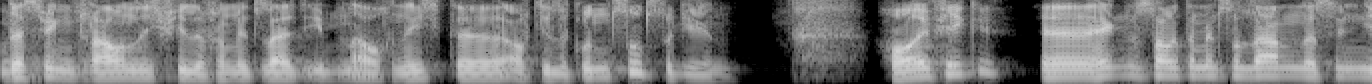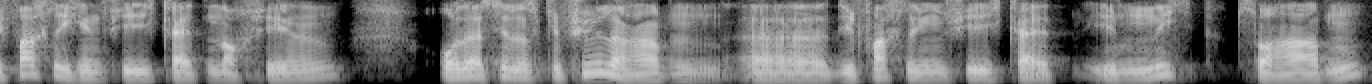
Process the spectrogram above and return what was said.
Deswegen trauen sich viele Vermittler halt eben auch nicht, auf diese Kunden zuzugehen. Häufig äh, hängt es auch damit zusammen, dass ihnen die fachlichen Fähigkeiten noch fehlen oder dass sie das Gefühl haben, äh, die fachlichen Fähigkeiten eben nicht zu haben,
